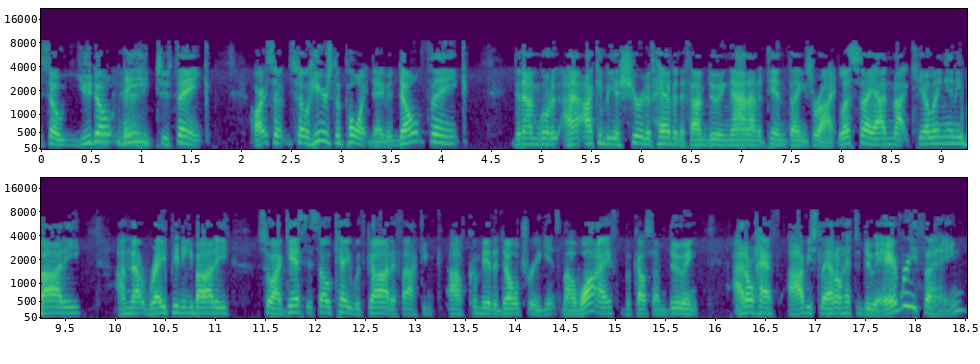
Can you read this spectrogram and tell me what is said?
So you don't Okay. need to think. All right. So so here's the point, David. Don't think that I'm going to. I, I can be assured of heaven if I'm doing nine out of ten things right. Let's say I'm not killing anybody. I'm not raping anybody. So I guess it's okay with God if I can. I'll commit adultery against my wife because I'm doing. I don't have. Obviously, I don't have to do everything.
